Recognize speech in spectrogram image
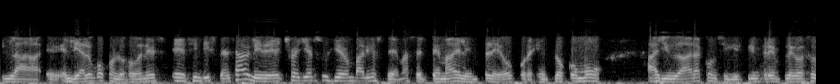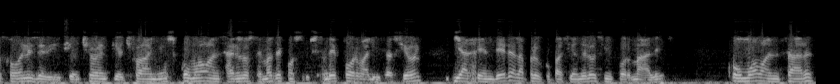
la, el diálogo con los jóvenes es indispensable. Y de hecho ayer surgieron varios temas, el tema del empleo, por ejemplo, cómo ayudar a conseguir primer empleo a esos jóvenes de 18 a 28 años, cómo avanzar en los temas de construcción de formalización y atender a la preocupación de los informales, cómo avanzar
